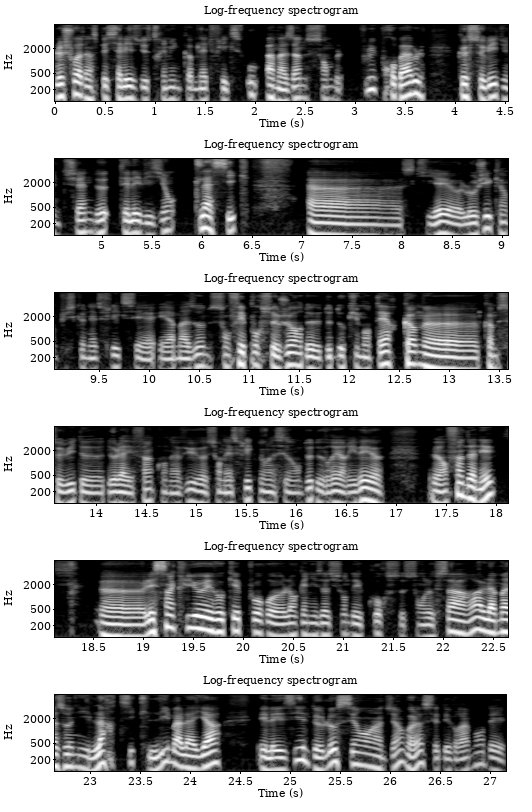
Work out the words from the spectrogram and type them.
le choix d'un spécialiste du streaming comme Netflix ou Amazon semble plus probable que celui d'une chaîne de télévision classique. Euh, ce qui est euh, logique hein, puisque Netflix et, Amazon sont faits pour ce genre de, de documentaire comme euh, comme celui de, la F1 qu'on a vu sur Netflix dont la saison 2 devrait arriver en fin d'année. les cinq lieux évoqués pour l'organisation des courses sont le Sahara, l'Amazonie, l'Arctique, l'Himalaya et les îles de l'océan Indien. Voilà, c'est vraiment des,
